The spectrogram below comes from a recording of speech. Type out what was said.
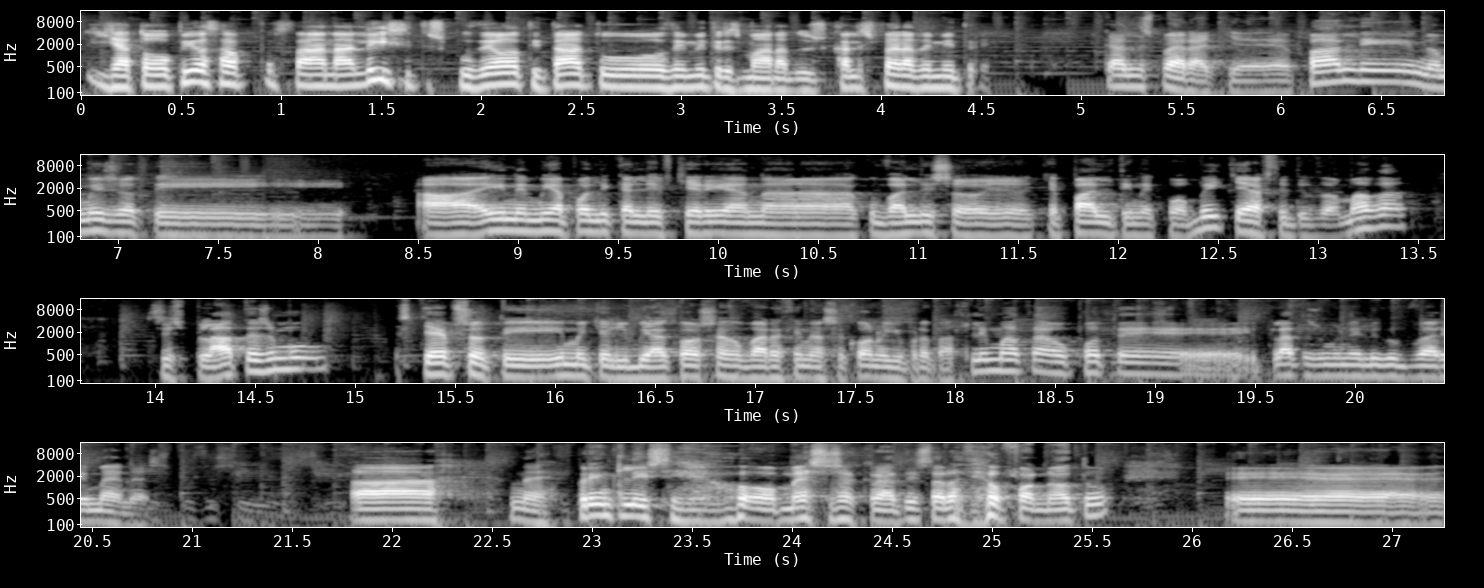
για το οποίο θα, θα αναλύσει τη σπουδαιότητά του ο Δημήτρης Μαράντος. Καλησπέρα Δημήτρη. Καλησπέρα και πάλι. Νομίζω ότι α, είναι μια πολύ καλή ευκαιρία να κουβαλήσω και πάλι την εκπομπή και αυτή τη βδομάδα στις πλάτες μου. Σκέψω ότι είμαι και Ολυμπιακός, έχω βαρεθεί να σηκώνω και πρωταθλήματα, οπότε οι πλάτες μου είναι λίγο επιβαρημένες. Α, ναι, πριν κλείσει ο μέσος ακροατής στο ραδιοφωνό του, ε,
